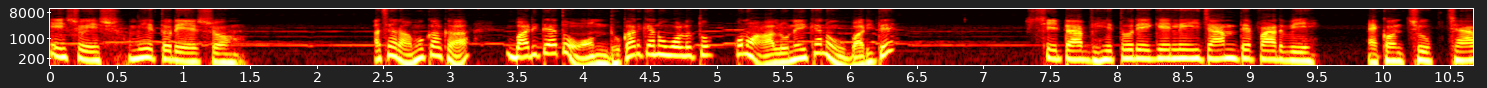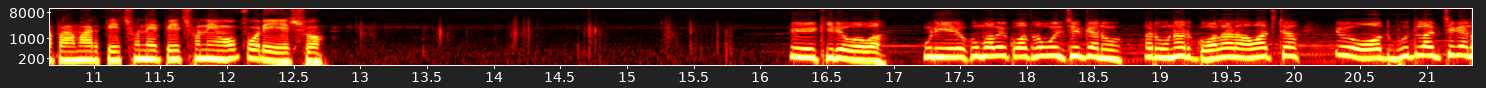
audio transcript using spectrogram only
এসো এসো ভেতরে এসো। আচ্ছা রামু কাকা বাড়িতে এত অন্ধকার কেন বলো তো? কোনো আলো নেই কেন বাড়িতে? সেটা ভেতরে গেলেই জানতে পারবে। এখন চুপচাপ আমার পেছনে পেছনে ওপরে এসো। এ কি রে বাবা? উনি এরকম ভাবে কথা বলছেন কেন? আর ওনার গলার আওয়াজটা এ, অদ্ভুত লাগছে কেন?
